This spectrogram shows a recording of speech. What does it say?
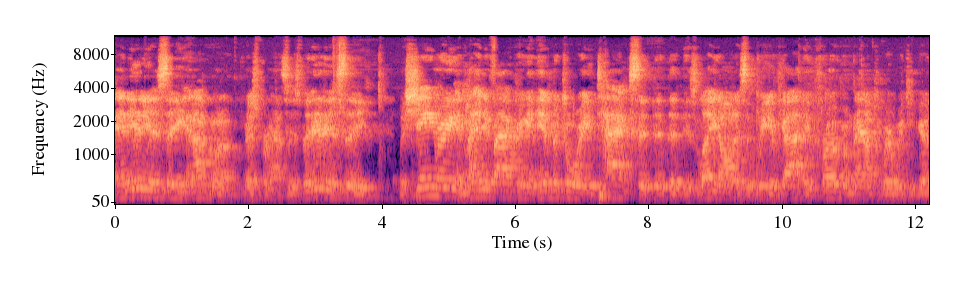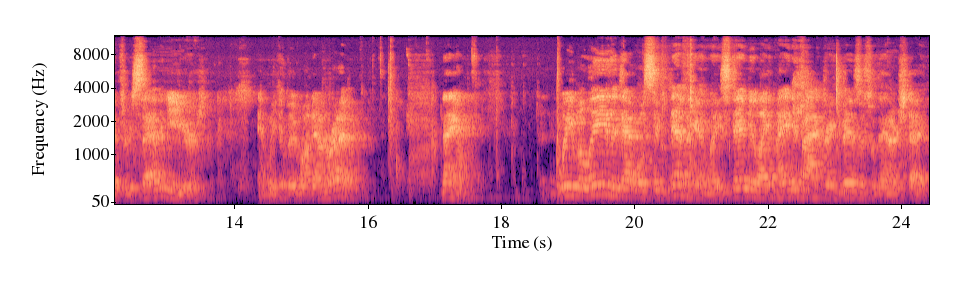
and it is the, and I'm going to mispronounce this, but it is the machinery and manufacturing and inventory tax that, that, that is laid on us that we have got a program now to where we can go through seven years and we can move on down the road. Now, we believe that that will significantly stimulate manufacturing business within our state.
